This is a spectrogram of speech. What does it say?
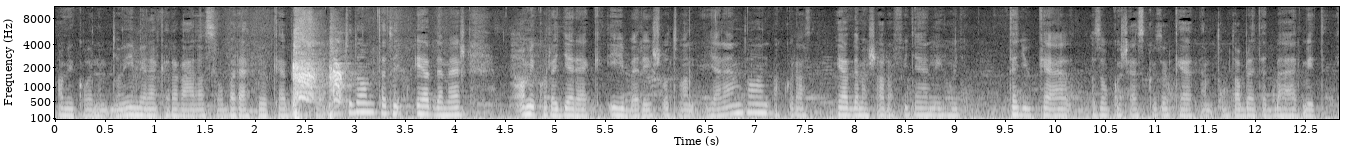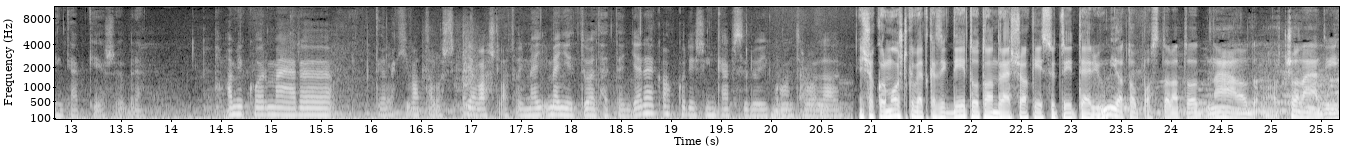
amikor nem tudom, e-mailekre válaszol, barátnőkkel beszél, nem tudom. Tehát, hogy érdemes, amikor a gyerek éber és ott van, jelen van, akkor az érdemes arra figyelni, hogy tegyük el az okos eszközöket, nem tudom, tabletet, bármit, inkább későbbre. Amikor már tényleg hivatalos javaslat, hogy mennyit tölthet egy gyerek, akkor is inkább szülői kontrollal. És akkor most következik Détót Andrással készült interjú. Mi a tapasztalatod nálad a családi,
